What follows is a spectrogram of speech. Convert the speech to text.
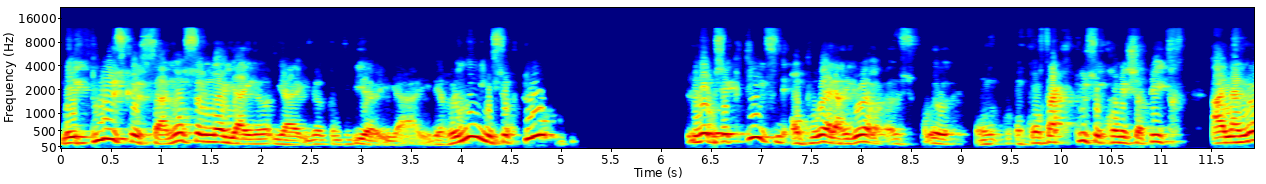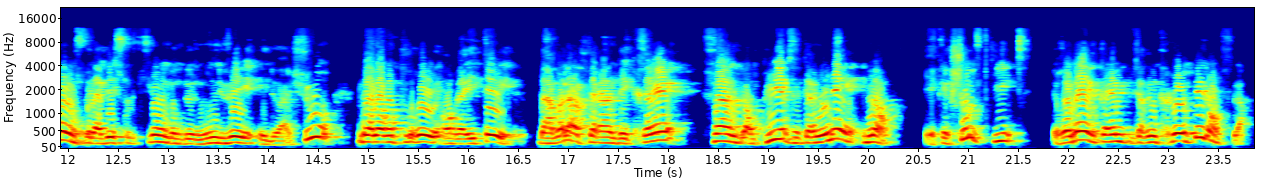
Mais plus que ça, non seulement il y a, est renié, mais surtout, l'objectif, on pourrait à la rigueur, euh, on, on consacre tout ce premier chapitre à l'annonce de la destruction de Ninvé et de Hachour, mais alors on pourrait en réalité, ben faire un décret, fin de l'Empire, c'est terminé. Non, il y a quelque chose qui relève quand même d'une certaine cruauté dans cela.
